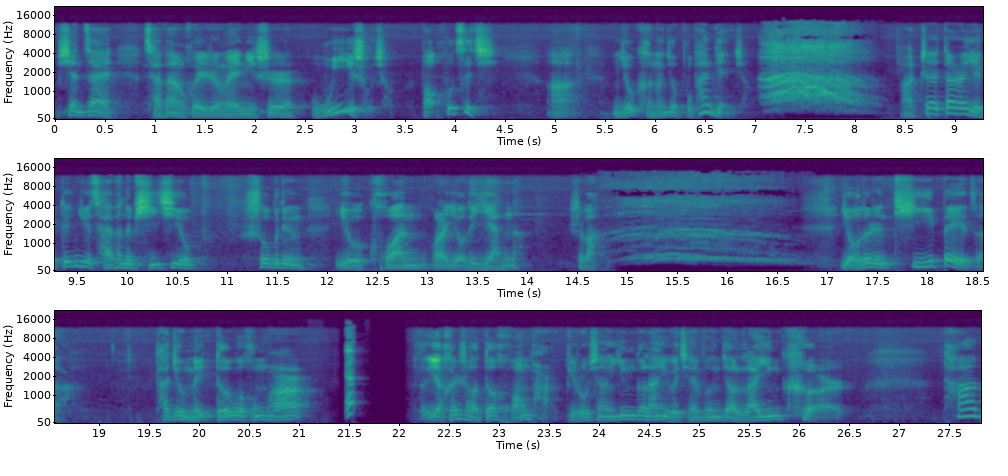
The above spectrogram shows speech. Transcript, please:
现在裁判会认为你是无意手球，保护自己，啊，有可能就不判点球。啊，这当然也根据裁判的脾气哦。说不定有宽或者有的严呢，是吧？有的人踢一辈子啊，他就没得过红牌儿也很少得黄牌儿。比如像英格兰有个前锋叫莱因克尔，他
